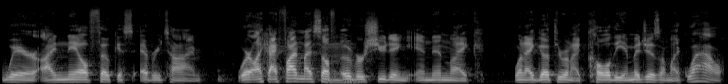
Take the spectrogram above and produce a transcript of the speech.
where I nail focus every time. Where like I find myself Mm. overshooting, and then like when I go through and I cull the images, I'm like, wow,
